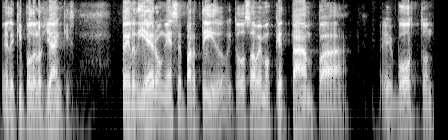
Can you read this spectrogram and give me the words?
el equipo de los Yankees. Perdieron ese partido y todos sabemos que Tampa, eh, Boston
